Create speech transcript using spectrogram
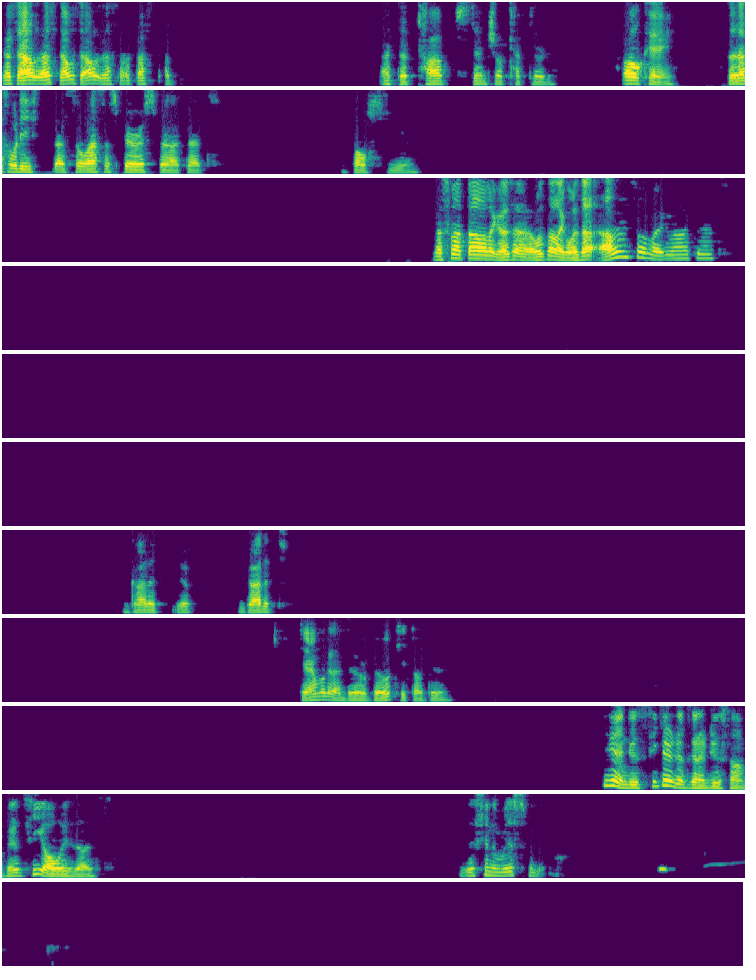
That's out. That's that was out. That's that's at, at the top central category. Okay, so that's what he. That's so that's a spirit spell that both you. That's what I thought. Like I was that was like was that Alice or like like that? Got it. Yep. Got it. Damn, look at that durability though, dude. He's gonna do. Secret is gonna do something. He always does. This gonna be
